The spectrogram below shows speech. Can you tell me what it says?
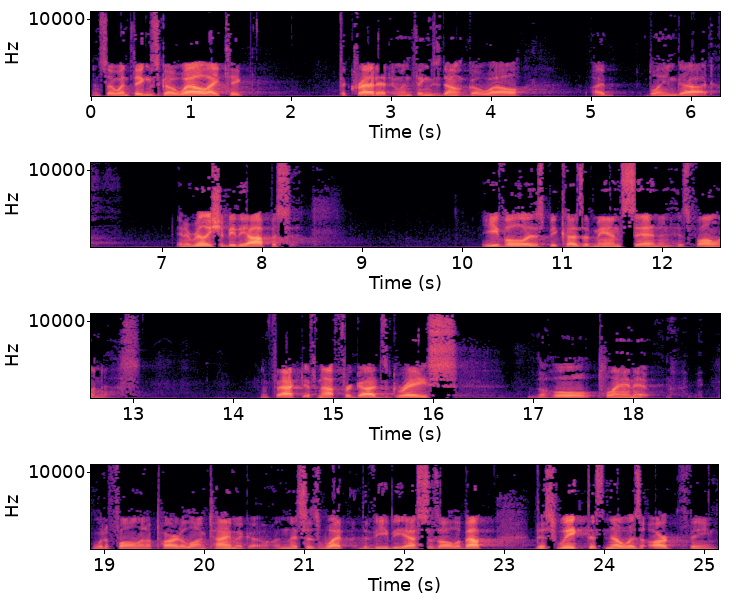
And so when things go well, I take the credit, and when things don't go well, I blame God. And it really should be the opposite. Evil is because of man's sin and his fallenness. In fact, if not for God's grace, the whole planet would have fallen apart a long time ago. And this is what the VBS is all about this week, this Noah's Ark theme.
